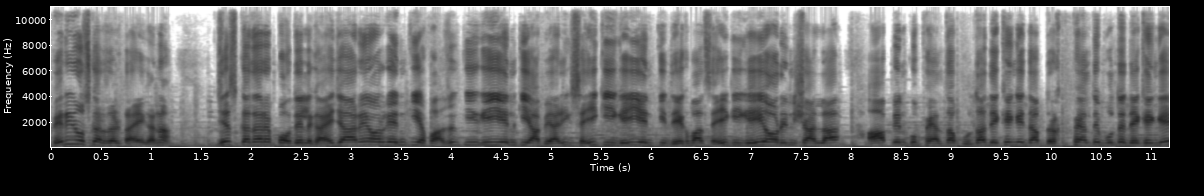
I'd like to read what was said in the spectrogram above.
फिर ही उसका रिज़ल्ट आएगा ना। जिस कदर पौधे लगाए जा रहे हैं और इनकी हिफाजत की गई है, इनकी आबियारी सही की गई है, इनकी देखभाल सही की गई और इन आप इनको फैलता फूलता देखेंगे जब दरख्त फैलते फूलते देखेंगे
